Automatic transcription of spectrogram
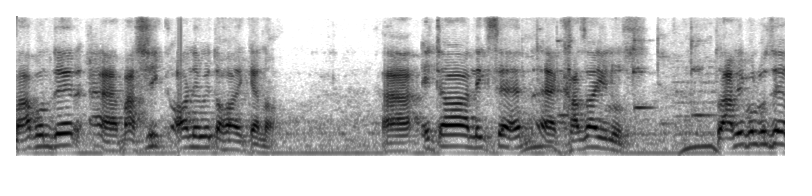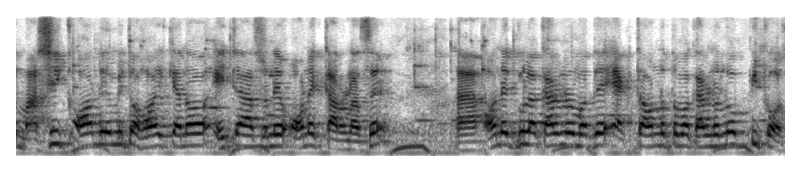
মা বোনদের মাসিক অনিয়মিত হয় কেন? এটা লিখছেন খাজা ইউনুস। তো আমি বলব যে মাসিক অনিয়মিত হয় কেন এটা আসলে অনেক কারণ আছে। অনেকগুলা কারণের মধ্যে একটা অন্যতম কারণ হলো পিকস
